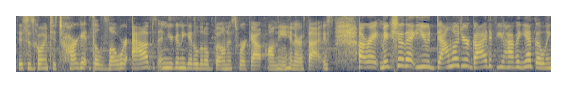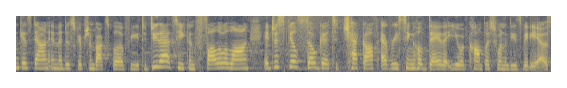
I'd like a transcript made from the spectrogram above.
This is going to target the lower abs and you're gonna get a little bonus workout on the inner thighs. All right, make sure that you download your guide if you haven't yet. The link is down in the description box below for you to do that so you can follow along. It just feels so good to check off every single day that you accomplish one of these videos.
